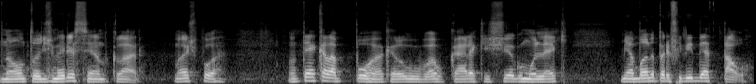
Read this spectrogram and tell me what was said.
Não tô desmerecendo, claro. Mas, porra, não tem aquela porra, aquela, o, o cara que chega, o moleque. Minha banda preferida é tal.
